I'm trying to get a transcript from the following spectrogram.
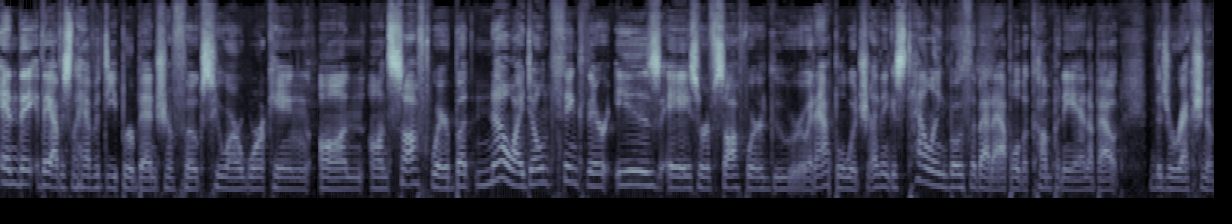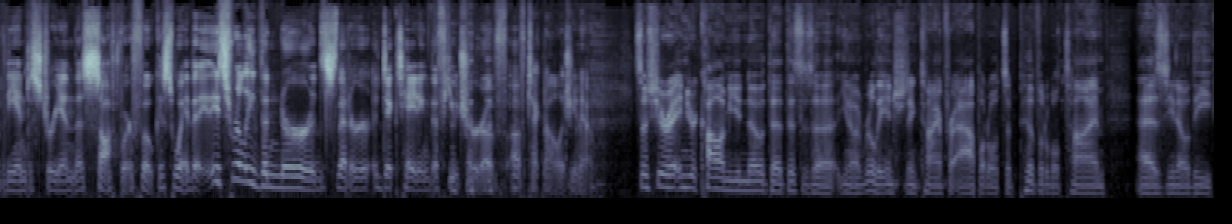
and they, they obviously have a deeper bench of folks who are working on on software but no i don't think there is a sort of software guru at apple which i think is telling both about apple the company and about the direction of the industry in this software focused way. It's really the nerds that are dictating the future of, of technology now. So shira in your column you note that this is a you know a really interesting time for apple. It's a pivotal time as you know the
